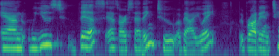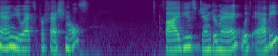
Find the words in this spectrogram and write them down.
And we used this as our setting to evaluate. We brought in 10 UX professionals. Five used Gender Mag with Abby.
